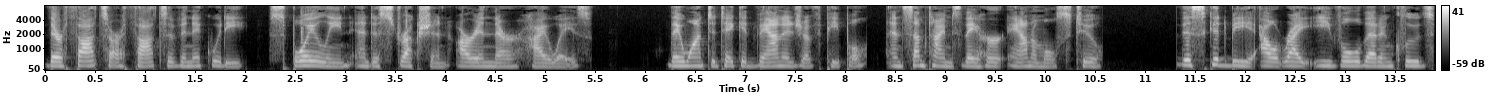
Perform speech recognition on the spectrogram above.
Their thoughts are thoughts of iniquity, spoiling and destruction are in their highways. They want to take advantage of people, and sometimes they hurt animals too. This could be outright evil that includes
